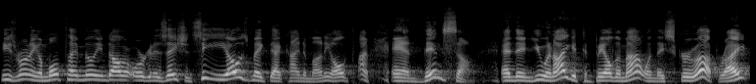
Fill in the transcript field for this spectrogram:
He's running a multi million dollar organization. CEOs make that kind of money all the time, and then some. And then you and I get to bail them out when they screw up, right?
